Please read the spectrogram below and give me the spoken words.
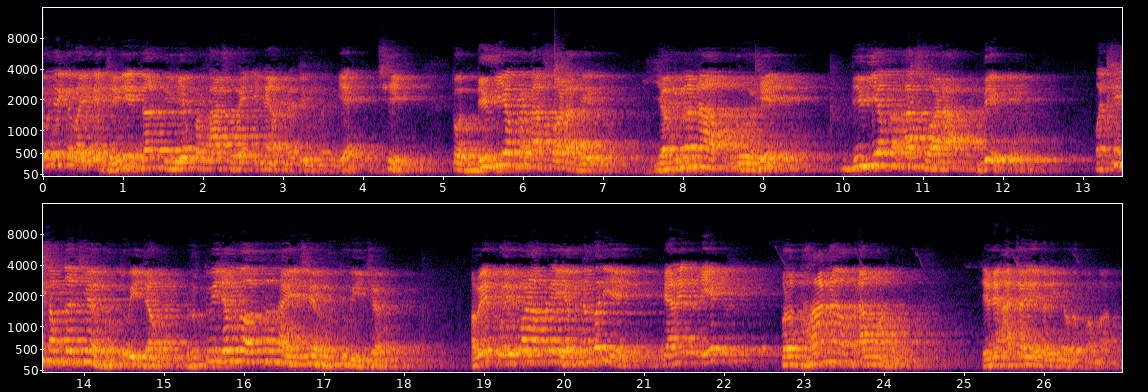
કોને કહેવાય કે જેની અંદર દિવ્ય પ્રકાશ હોય એને આપણે દેવ કહીએ છીએ. તો દિવ્ય પ્રકાશ વાળા દેવ યજ્ઞના પુરોહિત દિવ્ય પ્રકાશ વાળા દેવ. પછી શબ્દ છે ઋત્વિજમ. ઋત્વિજમ નો અર્થ થાય છે ઋત્વિજ. હવે કોઈ પણ આપણે યજ્ઞ કરીએ, ત્યારે એક પ્રધાન બ્રાહ્મણ, જેને આચાર્ય તરીકે ઓળખવામાં આવે,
